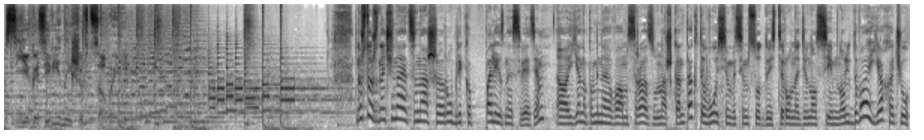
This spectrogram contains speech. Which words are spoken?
с Екатериной Шевцовой. Ну что ж, начинается наша рубрика «Полезные связи». А, я напоминаю вам сразу наши контакты 8 800 200 ровно 9702. Я хочу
